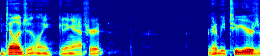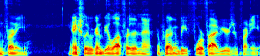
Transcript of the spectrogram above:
intelligently getting after it, We're going to be two years in front of you. Actually, we're going to be a lot further than that. We're probably going to be four or five years in front of you.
